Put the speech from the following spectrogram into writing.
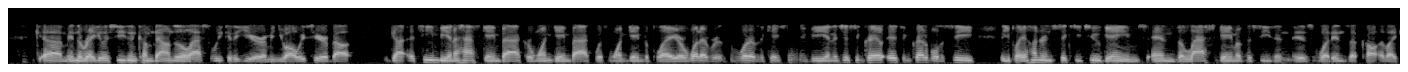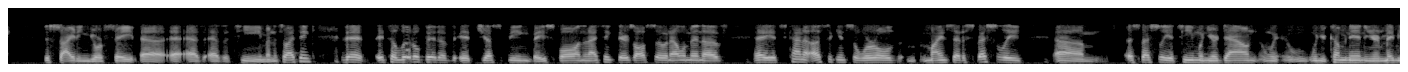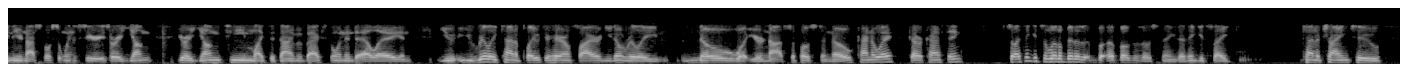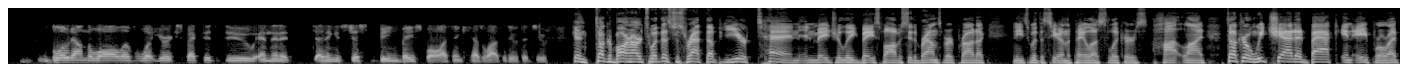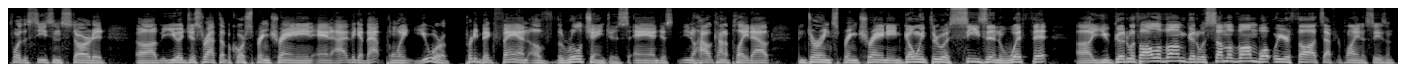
um, in the regular season come down to the last week of the year. I mean, you always hear about got a team being a half game back or one game back with one game to play or whatever whatever the case may be. And it's just incredible it's incredible to see that you play 162 games and the last game of the season is what ends up call, like deciding your fate uh, as as a team. And so I think that it's a little bit of it just being baseball. And then I think there's also an element of hey it's kind of us against the world mindset especially um, especially a team when you're down when, when you're coming in and you're maybe you're not supposed to win a series or a young you're a young team like the Diamondbacks going into LA and you you really kind of play with your hair on fire and you don't really know what you're not supposed to know kind of way or kind of thing. So I think it's a little bit of, the, of both of those things. I think it's like kind of trying to blow down the wall of what you're expected to do and then it I think it's just being baseball. I think has a lot to do with it too. Again, Tucker Barnhart's with us. Just wrapped up year ten in Major League Baseball. Obviously, the Brownsburg product, and he's with us here on the Payless Liquors Hotline. Tucker, when we chatted back in April, right before the season started, um, you had just wrapped up, of course, spring training, and I think at that point you were a pretty big fan of the rule changes and just you know how it kind of played out during spring training, going through a season with it. Uh, you good with all of them? Good with some of them? What were your thoughts after playing a season?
